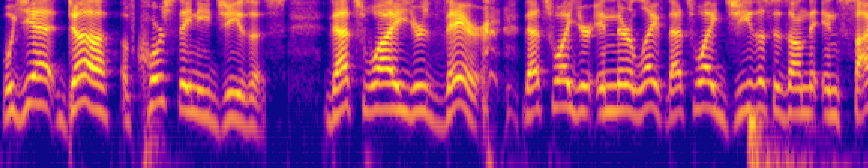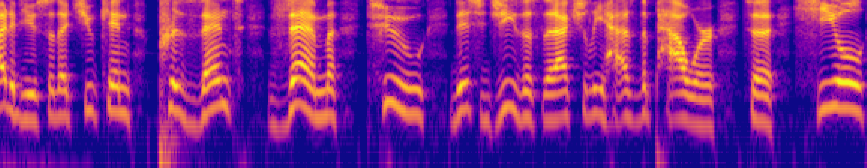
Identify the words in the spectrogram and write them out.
Well, yeah, duh, of course they need Jesus. That's why you're there. That's why you're in their life. That's why Jesus is on the inside of you so that you can present them to this Jesus that actually has the power to heal,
